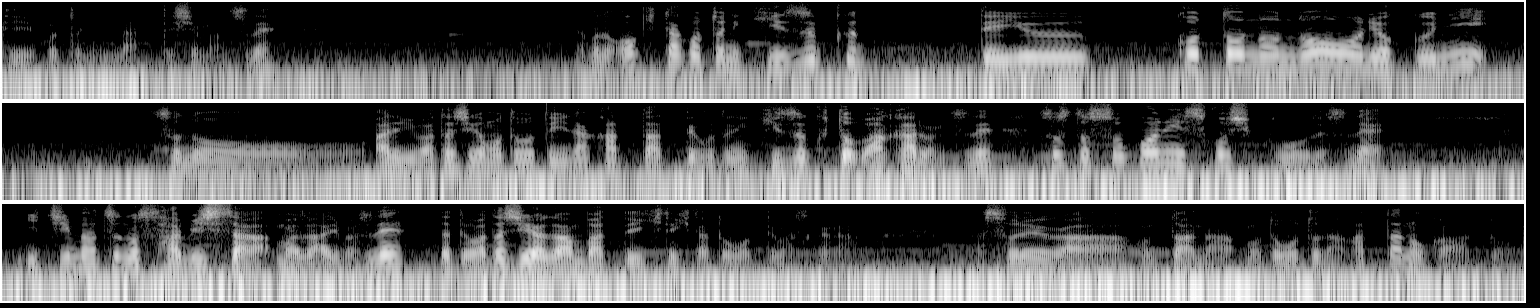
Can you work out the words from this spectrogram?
ていうことになってしまうんですね。この起きたことに気づくっていうことの能力にそのある意味私がもともといなかったってことに気づくと分かるんですね。そうするとそこに少しこうですね一抹の寂しさがまずありますね。だって私が頑張って生きてきたと思ってますからそれが本当はもともとなかったのかと。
